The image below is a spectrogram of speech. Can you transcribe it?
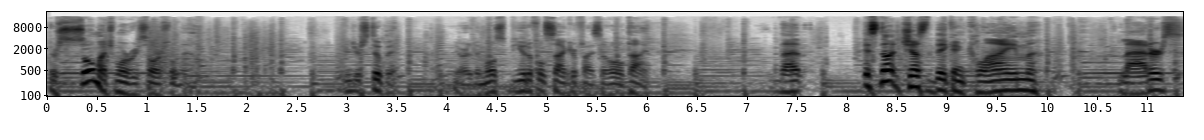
They're so much more resourceful now. And you're stupid. You are the most beautiful sacrifice of all time. That it's not just that they can climb ladders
